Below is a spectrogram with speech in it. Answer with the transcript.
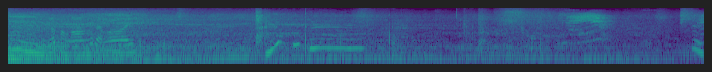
Ừm, rất là ngon các bạn ơi. Ừm.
